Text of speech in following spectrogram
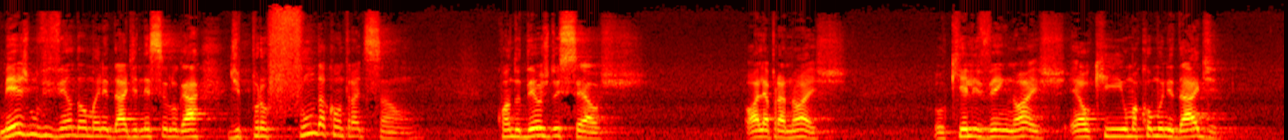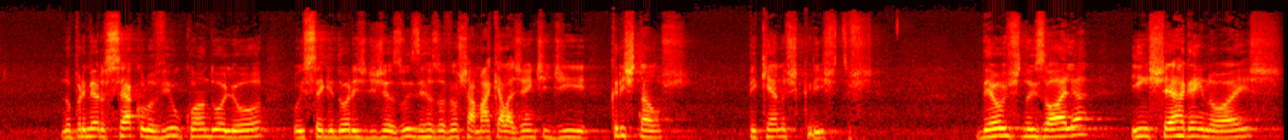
mesmo vivendo a humanidade nesse lugar de profunda contradição, quando Deus dos céus olha para nós, o que ele vê em nós é o que uma comunidade no primeiro século viu quando olhou os seguidores de Jesus e resolveu chamar aquela gente de cristãos, pequenos cristos. Deus nos olha e enxerga em nós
